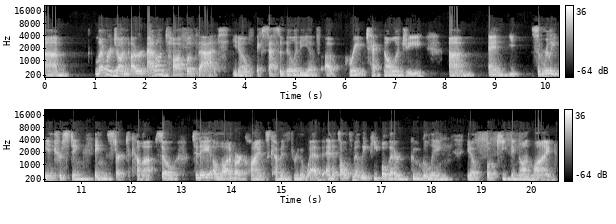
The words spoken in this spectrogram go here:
Um, leverage on or add on top of that, you know, accessibility of, of great technology. Um, and some really interesting things start to come up. So today, a lot of our clients come in through the web and it's ultimately people that are Googling, you know, bookkeeping online.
